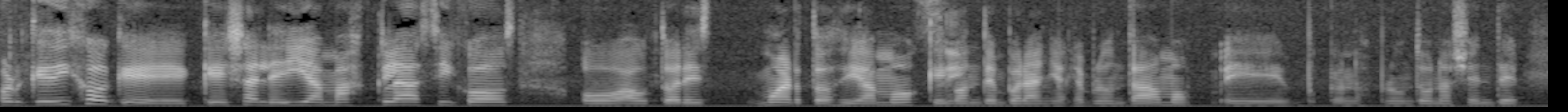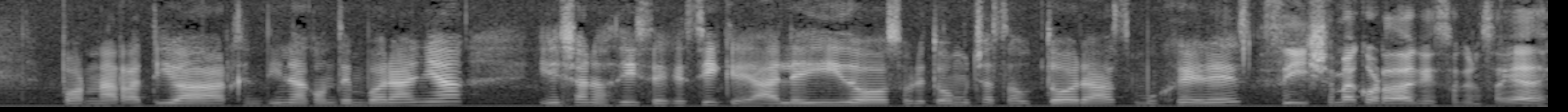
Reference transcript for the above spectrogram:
Porque dijo que, que ella leía más clásicos o autores muertos, digamos, que Sí. contemporáneos. Le preguntábamos, eh, porque nos preguntó un oyente, por narrativa argentina contemporánea, y ella nos dice que sí, que ha leído sobre todo muchas autoras, mujeres. Sí, yo me acordaba que eso, que nos había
